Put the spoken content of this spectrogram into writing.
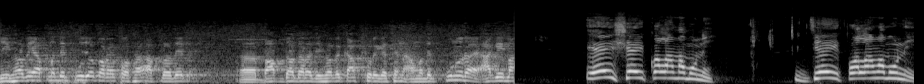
যেভাবে আপনাদের পুজো করার কথা আপনাদের বাপ দাদারা যেভাবে কাজ করে গেছেন আমাদের পুনরায় আগে এই সেই কলামামুনি। যেই কলামামণি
